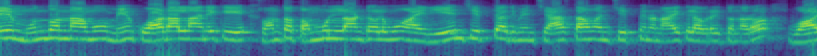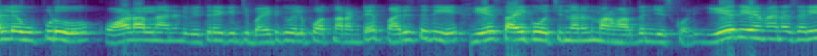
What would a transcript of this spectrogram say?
మేము ముందున్నాము మేము కోడల్లానికి సొంత తమ్ముళ్ళు లాంటి వాళ్ళము ఆయన ఏం చెప్తే అది మేము చేస్తామని చెప్పిన నాయకులు ఎవరైతే ఉన్నారో వాళ్ళే ఇప్పుడు కోడల్లాని వ్యతిరేకించి బయటకు వెళ్ళిపోతున్నారంటే పరిస్థితి ఏ స్థాయికి వచ్చిందనేది మనం అర్థం చేసుకోవాలి. ఏది ఏమైనా సరే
